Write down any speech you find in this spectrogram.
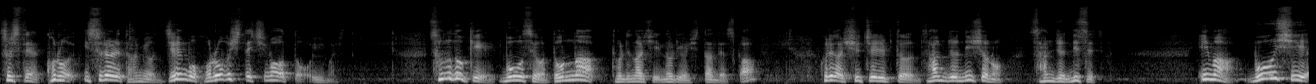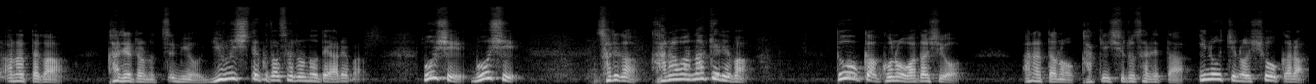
そしてこのイスラエル民を全部滅ぼしてしまおうと言いました。その時モーセはどんな取りなし祈りをしたんですか？これが出エジプト32章の32節。今もしあなたが彼らの罪を許してくださるのであればもしもしそれが叶わなければどうかこの私をあなたの書き記された命の章から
